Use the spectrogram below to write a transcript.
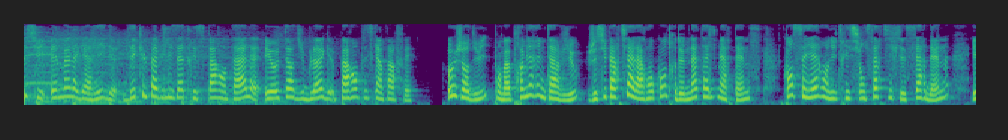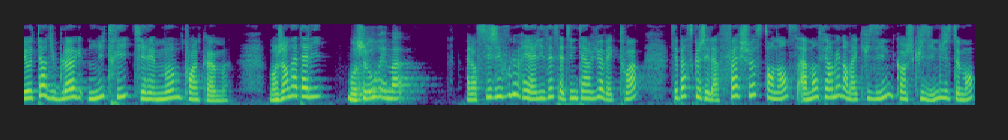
suis Emma Lagarigue, déculpabilisatrice parentale et auteure du blog Parents plus qu'imparfaits. Aujourd'hui, pour ma première interview, je suis partie à la rencontre de Nathalie Mertens, conseillère en nutrition certifiée CERDEN et auteure du blog nutri-mom.com. Bonjour Nathalie. Bonjour Emma. Alors si j'ai voulu réaliser cette interview avec toi, c'est parce que j'ai la fâcheuse tendance à m'enfermer dans ma cuisine quand je cuisine justement,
